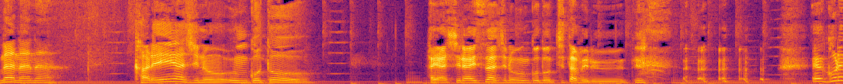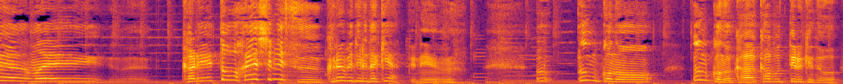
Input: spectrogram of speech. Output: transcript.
なあなあなあ、カレー味のうんこと、ハヤシライス味のうんこどっち食べる？って え、これ、お前、カレーとハヤシライス比べてるだけやってね。うん、うんこの、うんこの皮かぶってるけど、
